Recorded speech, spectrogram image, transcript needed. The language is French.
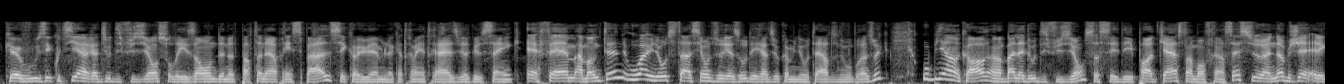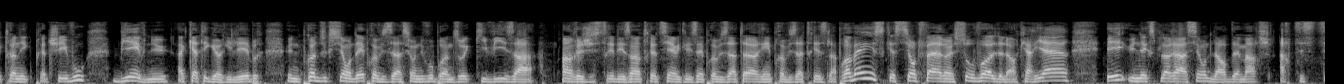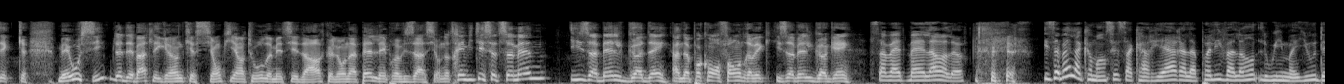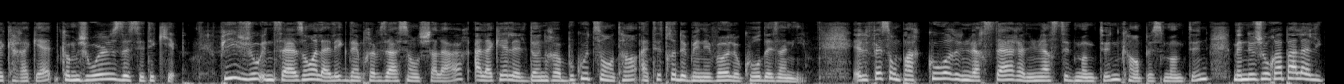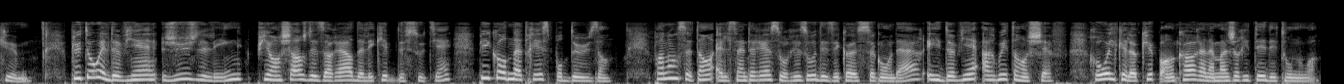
Que vous écoutiez en radiodiffusion sur les ondes de notre partenaire principal, CKUM le 93,5 FM à Moncton ou à une autre station du réseau des radios communautaires du Nouveau-Brunswick, ou bien encore en balado-diffusion, ça c'est des podcasts en bon français sur un objet électronique près de chez vous. Bienvenue à Catégorie Libre, une production d'improvisation Nouveau-Brunswick qui vise à enregistrer des entretiens avec les improvisateurs et improvisatrices de la province, question de faire un survol de leur carrière et une exploration de leur démarche artistique, mais aussi de débattre les grandes questions qui entourent le métier d'art que l'on appelle l'improvisation. Notre invitée cette semaine, Isabelle Godin, à ne pas confondre avec Isabelle Gauguin. Ça va être mêlant, là. Isabelle a commencé sa carrière à la polyvalente Louis Mailloux de Caraquette comme joueuse de cette équipe. Puis joue une saison à la Ligue d'improvisation Chaleur, à laquelle elle donnera beaucoup de son temps à titre de bénévole au cours des années. Elle fait son parcours universitaire à l'Université de Moncton, campus Moncton, mais ne jouera pas à la Licume. Plutôt, elle devient juge de ligne, puis en charge des horaires de l'équipe de soutien, puis coordinatrice pour deux ans. Pendant ce temps, elle s'intéresse au réseau des écoles secondaires et y devient arbitre en chef, rôle qu'elle occupe encore à la majorité des tournois.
